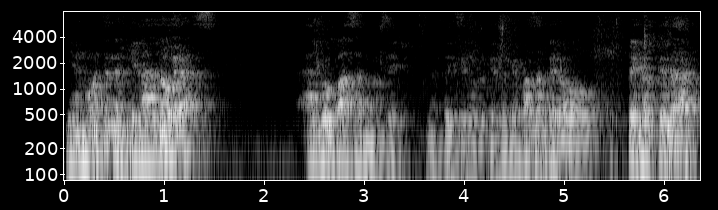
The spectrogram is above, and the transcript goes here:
Y en el momento en el que la logras, algo pasa, no sé, no estoy seguro qué es lo que pasa, pero, pero te da,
